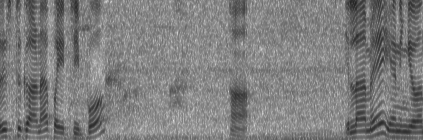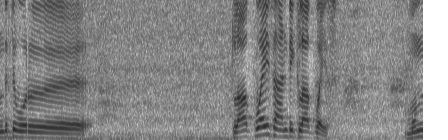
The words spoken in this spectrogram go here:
ரிஸ்ட்டுக்கான பயிற்சி. இப்போது ஆ எல்லாமே நீங்கள் வந்துட்டு ஒரு கிளாக் வைஸ் ஆன்டி கிளாக் வைஸ் முன்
